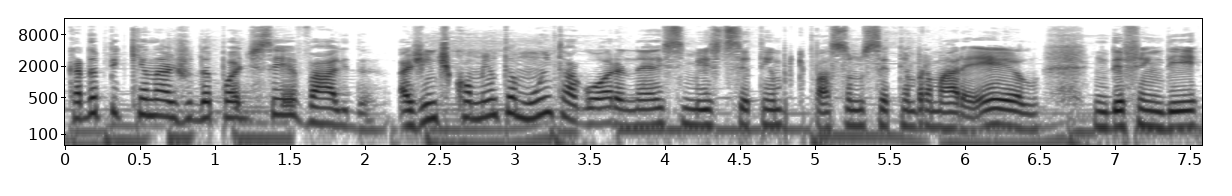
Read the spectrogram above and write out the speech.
Cada pequena ajuda pode ser válida. A gente comenta muito agora, né, esse mês de setembro que passou no Setembro Amarelo, em defender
